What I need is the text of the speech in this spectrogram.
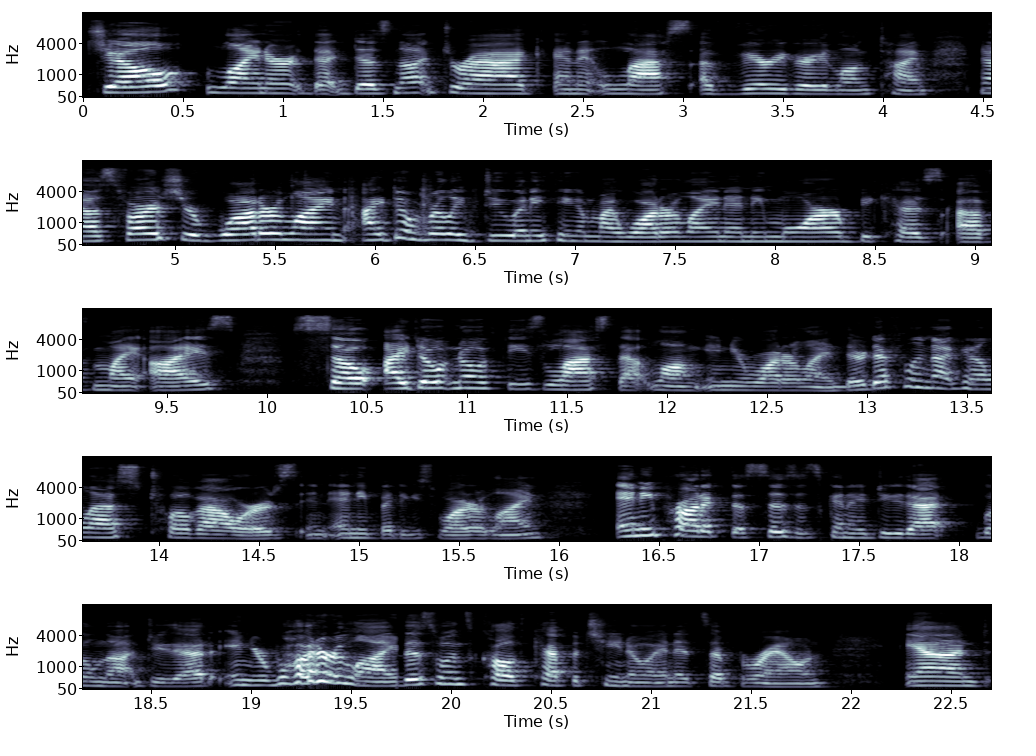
Gel liner that does not drag and it lasts a very very long time. Now as far as your waterline i don't really do anything in my waterline anymore because of my eyes. So i don't know if these last that long in your waterline. They're definitely not going to last 12 hours in anybody's waterline any product that says it's going to do that will not do that in your waterline this one's called cappuccino and it's a brown and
